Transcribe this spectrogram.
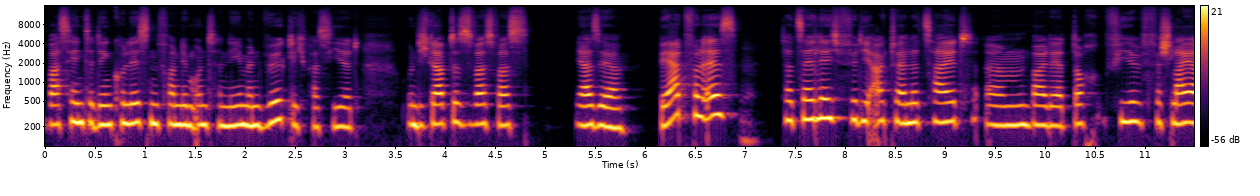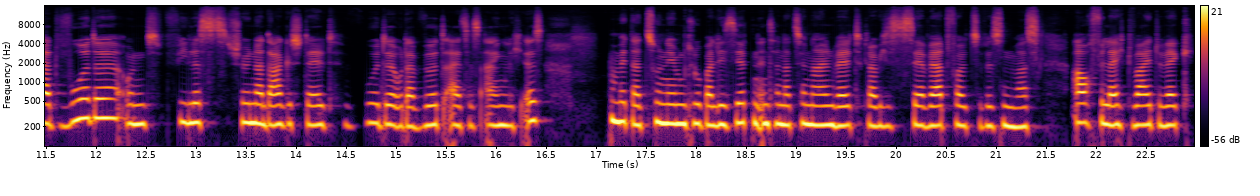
was hinter den Kulissen von dem Unternehmen wirklich passiert. Und ich glaube, das ist was, was ja sehr wertvoll ist. Ja tatsächlich für die aktuelle Zeit, ähm, weil der doch viel verschleiert wurde und vieles schöner dargestellt wurde oder wird, als es eigentlich ist. Und mit einer zunehmend globalisierten internationalen Welt, glaube ich, ist es sehr wertvoll zu wissen, was auch vielleicht weit weg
